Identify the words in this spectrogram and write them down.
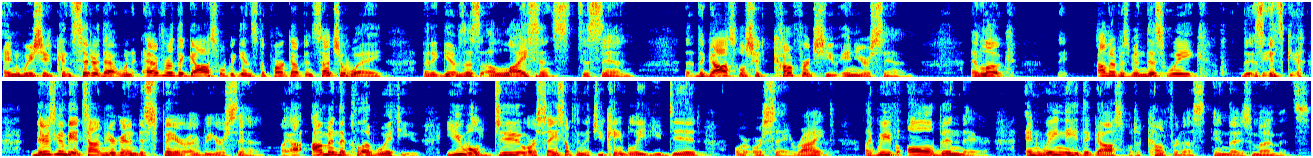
And we should consider that whenever the gospel begins to perk up in such a way that it gives us a license to sin. The gospel should comfort you in your sin. And look, I don't know if it's been this week. It's, it's there's going to be a time you're going to despair over your sin. Like I, am in the club with you. You will do or say something that you can't believe you did or, or say, right? Like we've all been there. And we need the gospel to comfort us in those moments.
